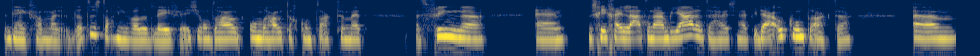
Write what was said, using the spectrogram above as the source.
En denk ik van, maar dat is toch niet wat het leven is? Je onderhoudt, toch contacten met, met vrienden. En misschien ga je later naar een bejaardentehuis en heb je daar ook contacten. Ehm,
